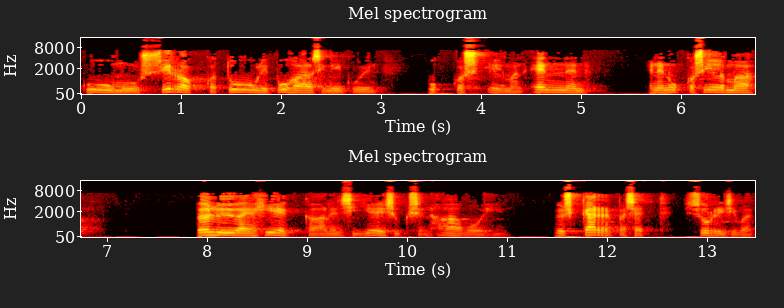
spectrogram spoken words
kuumuus, sirokko, tuuli puhalsi niin kuin ukkosilman ennen. Ennen ukkosilmaa pölyä ja hiekkaa lensi Jeesuksen haavoihin. Myös kärpäset surisivat.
